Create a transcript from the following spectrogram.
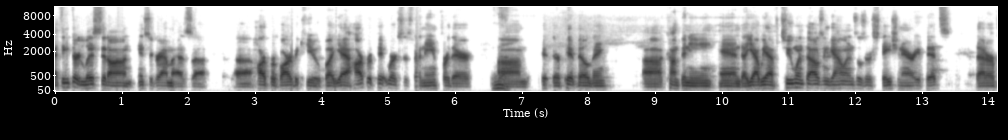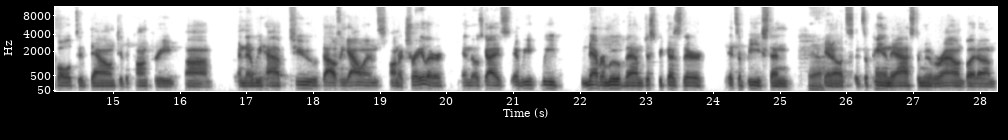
I think they're listed on Instagram as uh, uh, Harper Barbecue. But yeah, Harper Pitworks is the name for their yeah. um their pit building uh, company, and uh, yeah, we have two 1,000 gallons. Those are stationary pits that are bolted down to the concrete, um, and then we have 2,000 gallons on a trailer, and those guys, and we we never move them just because they're it's a beast and yeah. You know, it's it's a pain in the ass to move around, but um,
